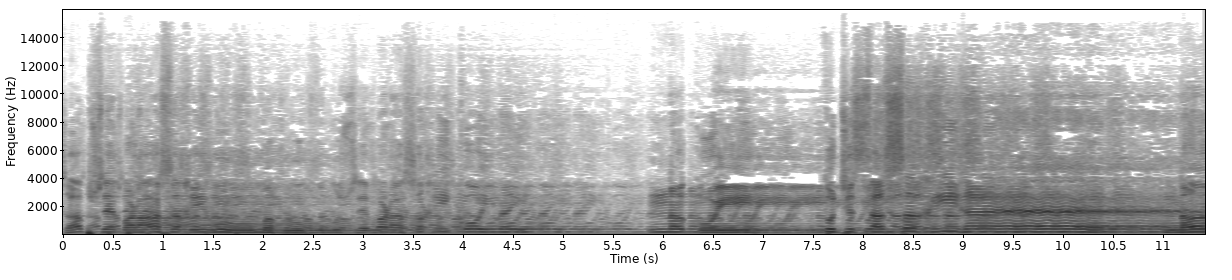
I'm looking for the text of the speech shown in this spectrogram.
سب سے بڑا سخی ہوں، مخلوق مجھ سے بڑا سخی کوئی نہیں۔ نہ کوئی تجھ سا سخی ہے، نہ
